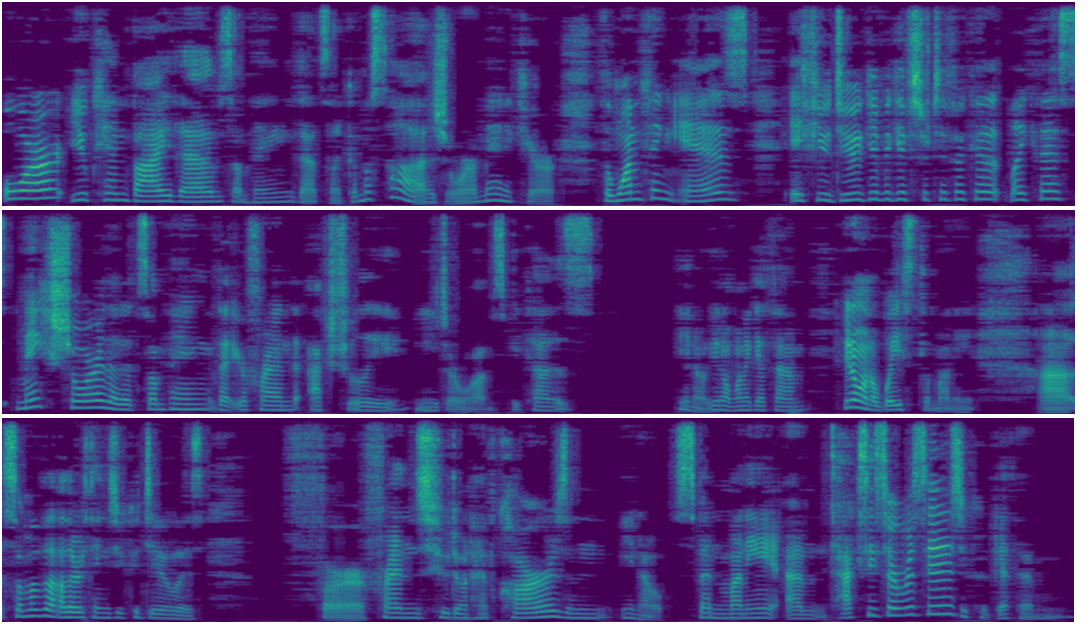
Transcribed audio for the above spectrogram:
Or you can buy them something that's like a massage or a manicure. The one thing is, if you do give a gift certificate like this, make sure that it's something that your friend actually needs or wants because, you know, you don't want to get them, you don't want to waste the money. Uh, some of the other things you could do is for friends who don't have cars and, you know, spend money on taxi services. You could get them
